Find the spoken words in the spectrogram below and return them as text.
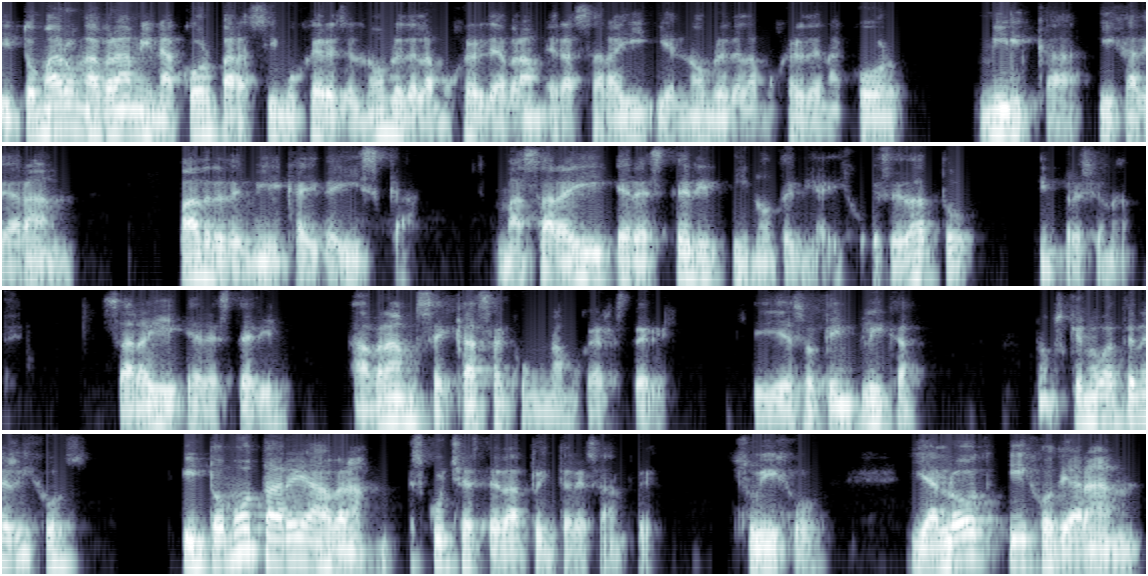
Y tomaron Abraham y Nacor para sí mujeres. El nombre de la mujer de Abraham era Sarai y el nombre de la mujer de Nacor, Milca, hija de Arán, padre de Milca y de Isca. Mas Sarai era estéril y no tenía hijo. Ese dato impresionante. Sarai era estéril. Abraham se casa con una mujer estéril. ¿Y eso qué implica? No, pues que no va a tener hijos. Y tomó tarea Abraham, escucha este dato interesante, su hijo, y a Lot, hijo de Arán,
